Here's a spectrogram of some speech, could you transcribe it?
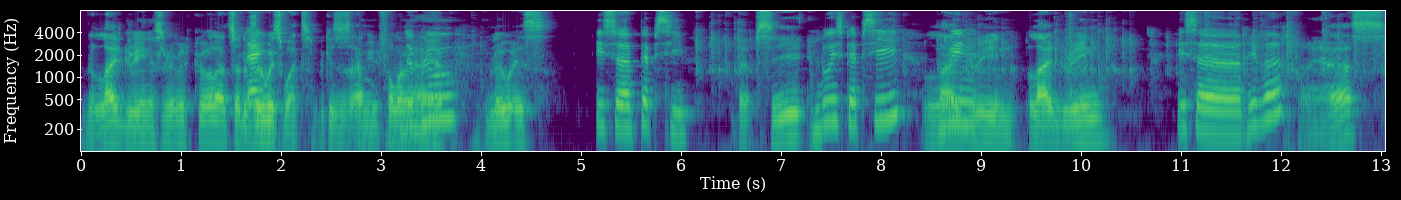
The light green is River Cola. So the Light- blue is what? Because I'm following. The blue blue is is uh, Pepsi. Pepsi. Blue is Pepsi. Light Green. green. Light green. Is uh, River. Yes.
